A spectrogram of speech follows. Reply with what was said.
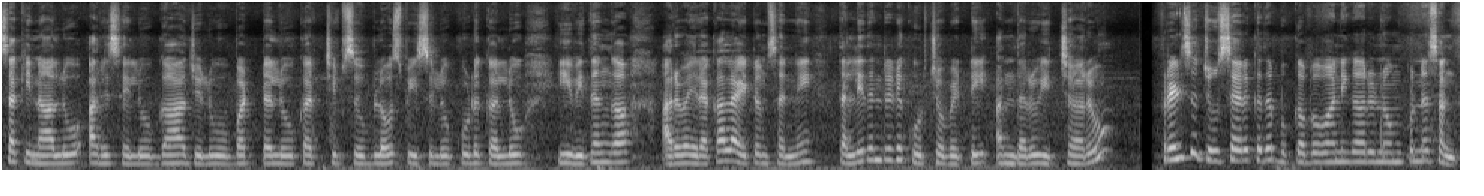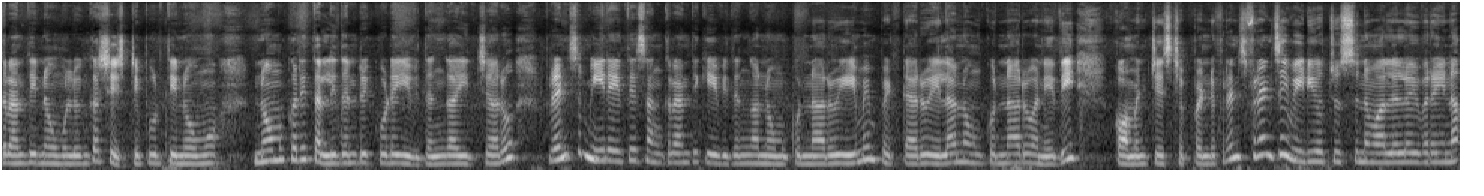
సకినాలు అరిసెలు గాజులు బట్టలు కర్చిప్స్ బ్లౌజ్ పీసులు కుడకలు ఈ విధంగా అరవై రకాల ఐటమ్స్ అన్నీ తల్లిదండ్రిని కూర్చోబెట్టి అందరూ ఇచ్చారు. ఫ్రెండ్స్ చూశారు కదా బుక్క భవానీ గారు నోముకున్న సంక్రాంతి నోములు ఇంకా షష్టిపూర్తి నోము నోముకొని తల్లిదండ్రికి కూడా ఈ విధంగా ఇచ్చారు. ఫ్రెండ్స్ మీరైతే సంక్రాంతికి ఏ విధంగా నోముకున్నారు ఏమేమి పెట్టారు ఎలా నోముకున్నారు అనేది కామెంట్ చేసి చెప్పండి. ఫ్రెండ్స్ ఫ్రెండ్స్ ఈ వీడియో చూస్తున్న వాళ్ళలో ఎవరైనా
